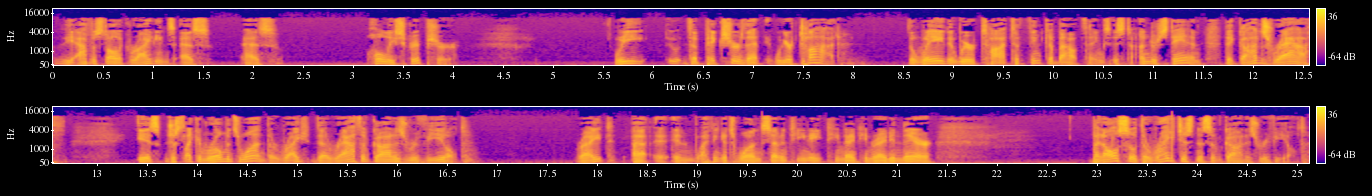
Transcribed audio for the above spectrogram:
the apostolic writings as as holy scripture we the picture that we are taught the way that we're taught to think about things is to understand that God's wrath is just like in Romans 1 the right the wrath of God is revealed right uh, in I think it's 1 17 18 19 right in there but also the righteousness of God is revealed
